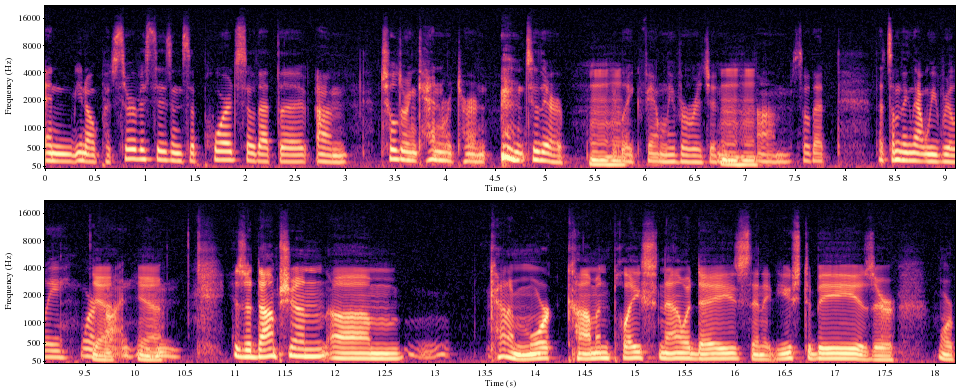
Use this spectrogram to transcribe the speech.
and you know put services and support so that the um, children can return to their mm-hmm. like family of origin. Mm-hmm. Um, so that that's something that we really work yeah, on. Yeah. Mm-hmm. Is adoption um, kind of more commonplace nowadays than it used to be? Is there more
